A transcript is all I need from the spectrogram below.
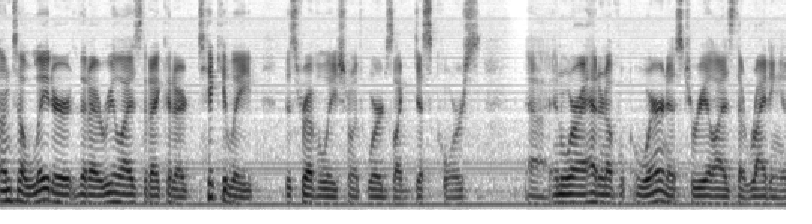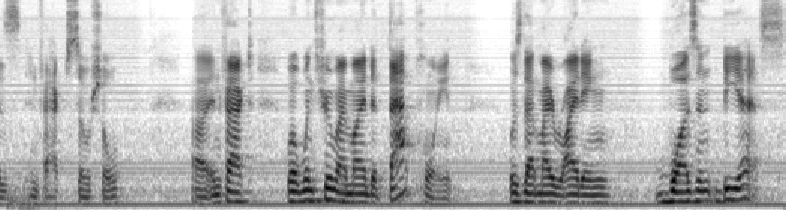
until later that I realized that I could articulate this revelation with words like discourse, uh, and where I had enough awareness to realize that writing is, in fact, social. Uh, in fact, what went through my mind at that point was that my writing wasn't BS.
